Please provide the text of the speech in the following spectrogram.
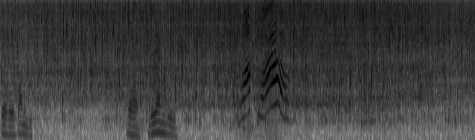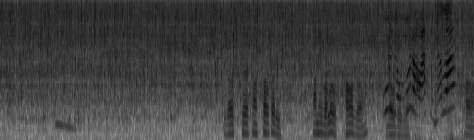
ট্যাপে পানি দিচ্ছে। দেখো আমি করি এটা হচ্ছে আপনার সরকারি। পানি ভালো খাওয়া যায়। হ্যাঁ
